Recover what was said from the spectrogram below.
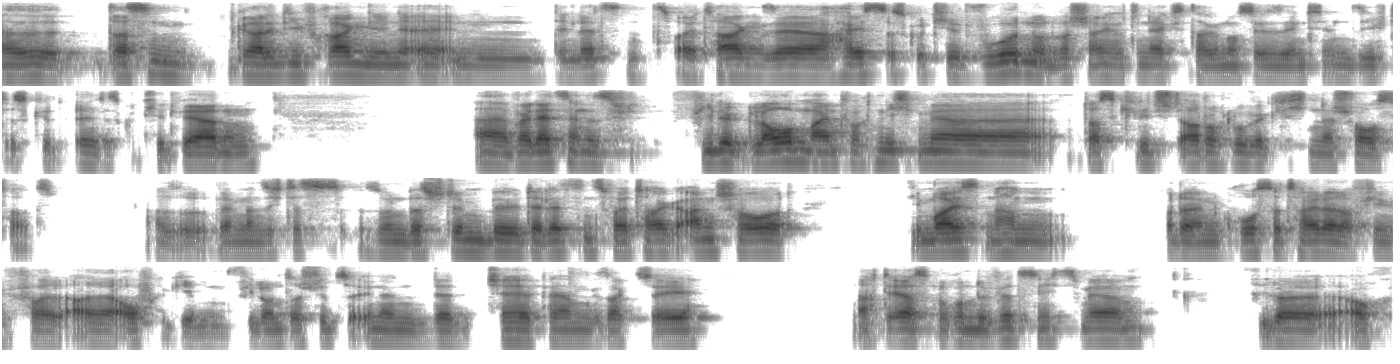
Also das sind gerade die Fragen, die in, äh, den letzten zwei Tagen sehr heiß diskutiert wurden und wahrscheinlich auch die nächsten Tage noch sehr, sehr intensiv disk äh, diskutiert werden. Äh, weil letztendlich viele glauben einfach nicht mehr, dass Kılıçdaroğlu wirklich eine Chance hat. Also wenn man sich das so das Stimmbild der letzten zwei Tage anschaut, die meisten haben oder ein großer Teil hat auf jeden Fall äh, aufgegeben. Viele UnterstützerInnen der CHP haben gesagt, ey, nach der ersten Runde wird es nichts mehr. Viele, auch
